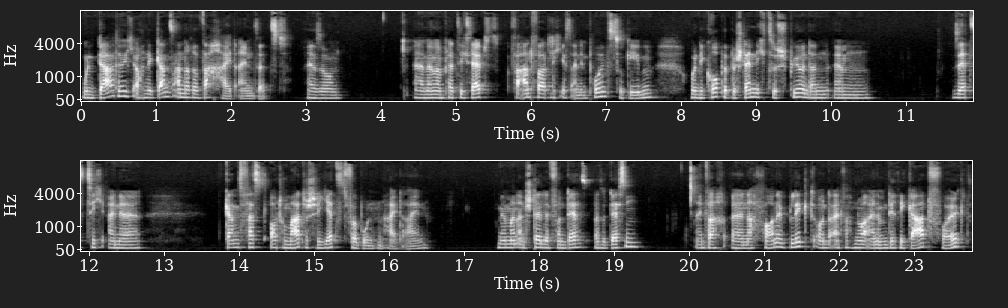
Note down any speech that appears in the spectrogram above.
und dadurch auch eine ganz andere Wachheit einsetzt. Also äh, wenn man plötzlich selbst verantwortlich ist, einen Impuls zu geben und die Gruppe beständig zu spüren, dann ähm, setzt sich eine ganz fast automatische Jetzt-Verbundenheit ein. Wenn man anstelle von des, also dessen einfach äh, nach vorne blickt und einfach nur einem Dirigat folgt,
